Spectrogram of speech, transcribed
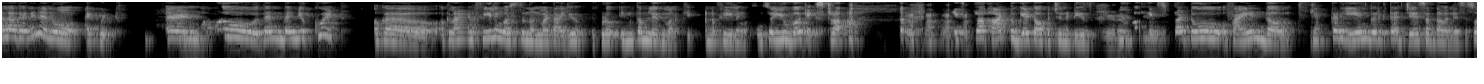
అలాగని నేను ఐ క్విట్ అండ్. అప్పుడు దెన్ వెన్ యూ క్విట్ ఒక ఒకలాంటి ఫీలింగ్ వస్తుంది అనమాట అయ్యో ఇప్పుడు ఇన్కమ్ లేదు మనకి అన్న ఫీలింగ్ వస్తుంది. So you work extra extra hard to get opportunities. Extra to find ఎక్కడ ఏం దొరికితే అది చేసేద్దాం అనేసి. సో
